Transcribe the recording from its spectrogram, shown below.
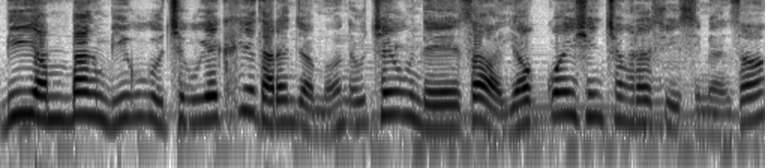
미 연방 미국 우체국의 크게 다른 점은 우체국 내에서 여권 신청을 할 수 있으면서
